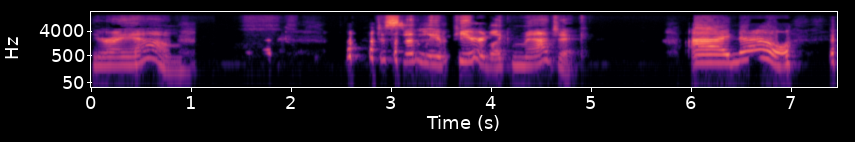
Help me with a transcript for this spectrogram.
Here I am. Just suddenly appeared like magic. I know.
